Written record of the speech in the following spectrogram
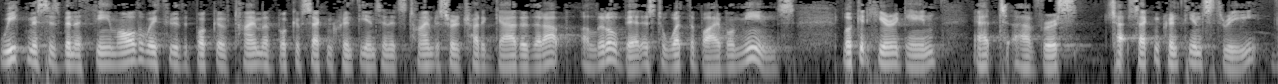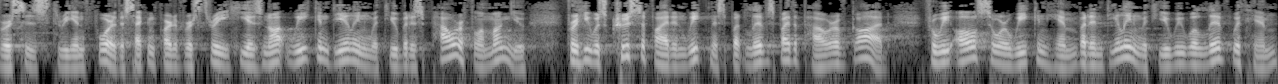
weakness has been a theme all the way through the book of time of book of 2 Corinthians and it's time to sort of try to gather that up a little bit as to what the Bible means. Look at here again at uh, verse 2 Corinthians 3, verses 3 and 4, the second part of verse 3. He is not weak in dealing with you, but is powerful among you. For he was crucified in weakness, but lives by the power of God. For we also are weak in him, but in dealing with you, we will live with him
